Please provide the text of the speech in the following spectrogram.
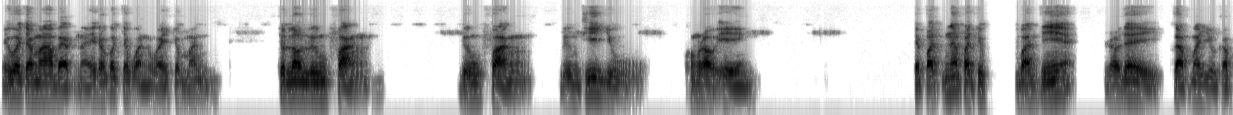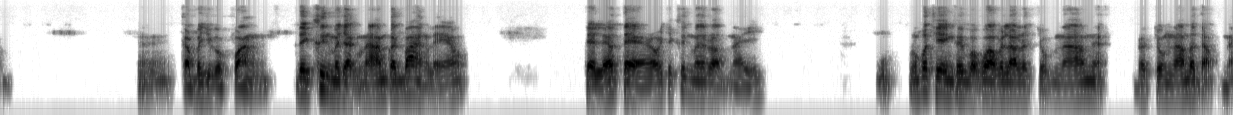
ไม่ว่าจะมาแบบไหน เราก็จะหวั่นไหวกับมัน จนเราลืมฝั่ง ลืมฝั่ง ลืมที่อยู่ของเราเอง แต่ปัจจุปัจจุบันนี้เราได้กลับมาอยู่กับกลับมาอยู่กับฝั่ง ได้ขึ้นมาจากน้ำกันบ้างแล้ว แต่แล้วแต่เราจะขึ้นมาระดับไหน หลวงพ่อเทียนเคยบอกว่าเวลาเราจมน้ำเนี่ย เราจมน้ำระดับไหน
